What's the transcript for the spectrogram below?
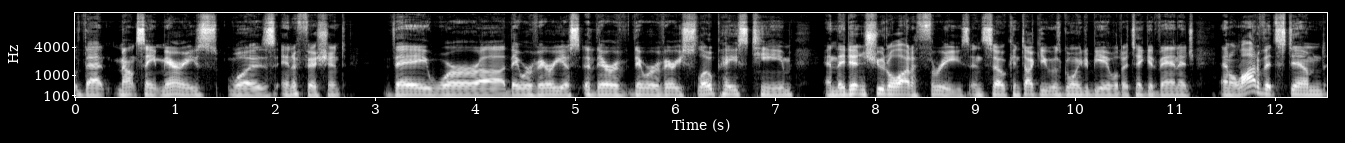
that Mount St. Mary's was inefficient. They were uh, they were very they were they were a very slow paced team, and they didn't shoot a lot of threes. And so Kentucky was going to be able to take advantage, and a lot of it stemmed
